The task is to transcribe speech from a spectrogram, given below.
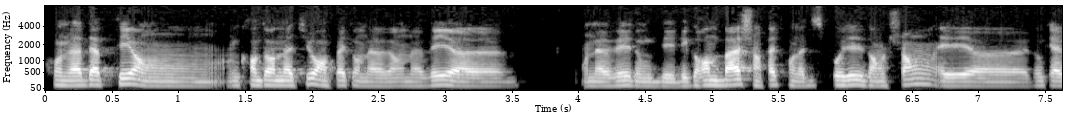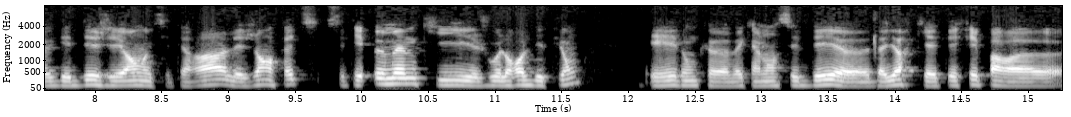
qu'on a adapté en, en, grandeur nature. En fait, on avait on avait euh, on avait donc des, des, grandes bâches en fait qu'on a disposées dans le champ et euh, donc avec des dés géants, etc. Les gens en fait, c'était eux-mêmes qui jouaient le rôle des pions et donc euh, avec un lancer de dés euh, d'ailleurs qui a été fait par euh,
